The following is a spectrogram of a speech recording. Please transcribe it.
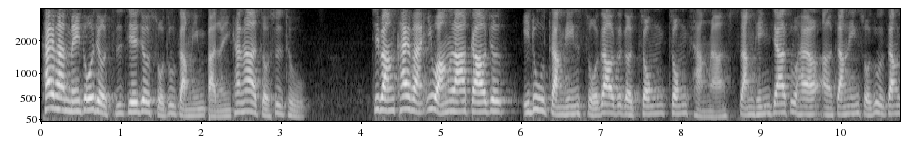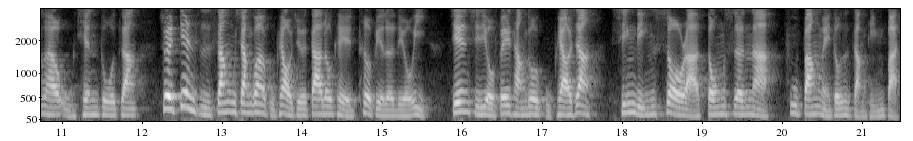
开盘没多久直接就锁住涨停板了。你看它的走势图。基本上开盘一往拉高，就一路涨停锁到这个中中场啦，涨停加速还有呃涨停锁住的张数还有五千多张，所以电子商务相关的股票，我觉得大家都可以特别的留意。今天其实有非常多的股票，像新零售啦、东升啊、富邦美都是涨停板。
